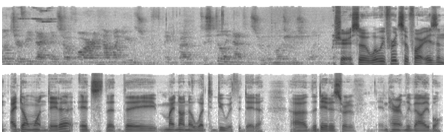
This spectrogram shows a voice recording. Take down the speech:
what's your feedback been so far, and how might you sort of think about distilling that to sort of the most useful information? Sure. So what we've heard so far isn't I don't want data. It's that they might not know what to do with the data. Uh, the data is sort of inherently valuable,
